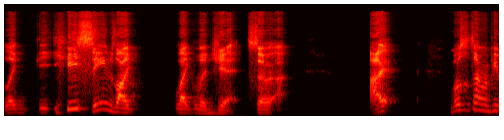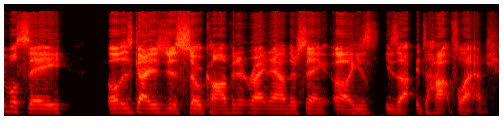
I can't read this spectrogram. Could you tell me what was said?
Like he- seems like like legit. So I, I most of the time when people say, "Oh, this guy is just so confident right now," they're saying, "Oh, he's he's a it's a hot flash."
